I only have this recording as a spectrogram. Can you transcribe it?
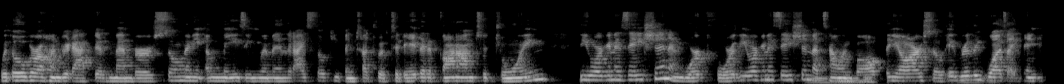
with over 100 active members, so many amazing women that I still keep in touch with today that have gone on to join the organization and work for the organization. That's how mm-hmm. involved they are. So it really was, I think,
